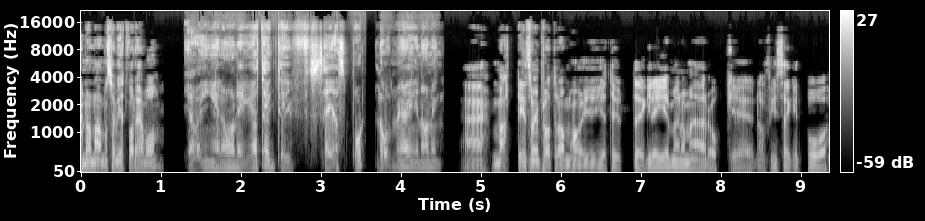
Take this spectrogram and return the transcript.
Är någon annan som vet vad det här var? Jag har ingen aning. Jag tänkte ju säga sportlov, men jag har ingen aning. Nej, Martin som vi pratade om har ju gett ut eh, grejer med de här och eh, de finns säkert på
